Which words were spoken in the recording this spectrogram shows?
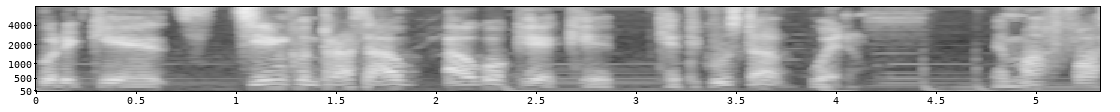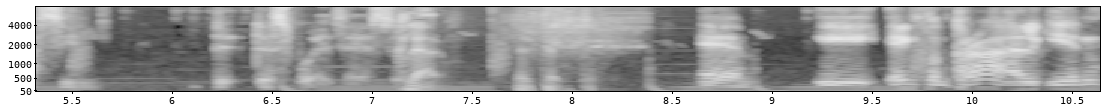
Porque si encontras al- algo que, que- que te gusta, bueno, es más fácil de- después de eso. Claro. Perfecto. Eh, y encontrar a alguien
